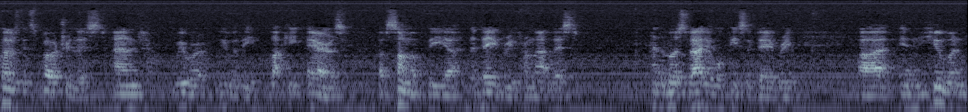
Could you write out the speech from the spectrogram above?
closed its poetry list, and we were, we were the lucky heirs of some of the, uh, the debris from that list. And the most valuable piece of debris in human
